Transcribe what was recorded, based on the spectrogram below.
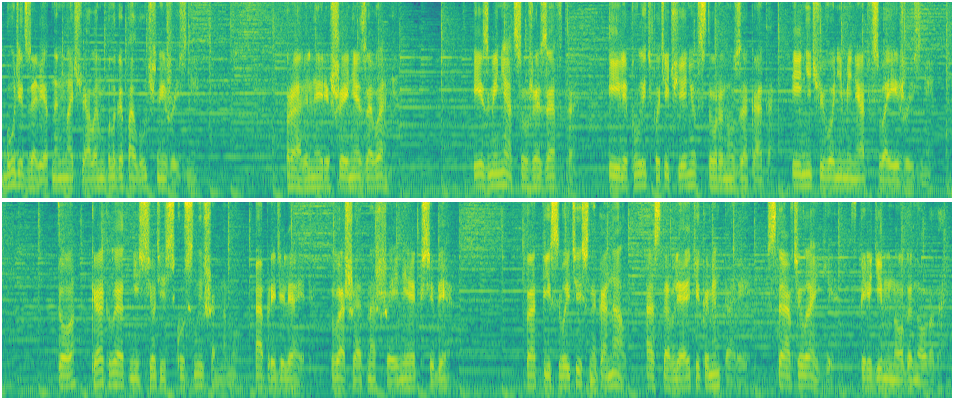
будет заветным началом благополучной жизни. Правильное решение за вами. Изменяться уже завтра. Или плыть по течению в сторону заката, и ничего не менять в своей жизни. То, как вы отнесетесь к услышанному, определяет ваше отношение к себе. Подписывайтесь на канал, оставляйте комментарии, ставьте лайки, впереди много нового.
